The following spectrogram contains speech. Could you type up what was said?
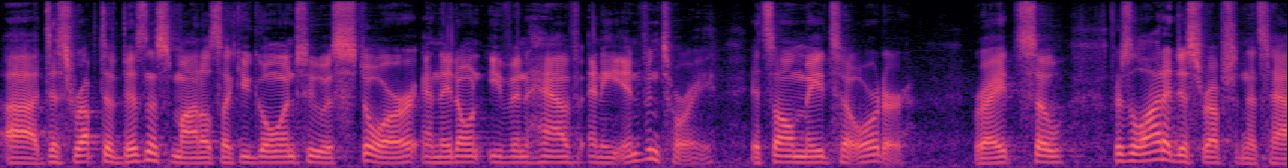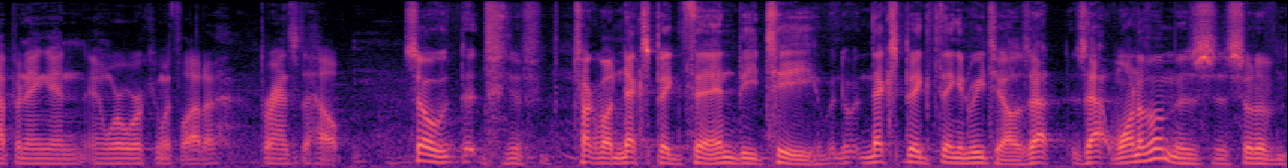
uh, disruptive business models, like you go into a store and they don't even have any inventory. It's all made to order, right? So there's a lot of disruption that's happening, and, and we're working with a lot of brands to help. So, talk about next big thing, NBT. Next big thing in retail is that is that one of them? Is, is sort of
